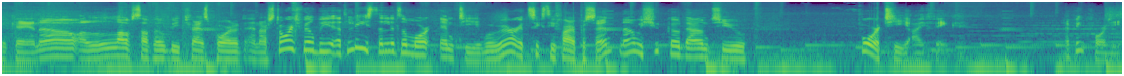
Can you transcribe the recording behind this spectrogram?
Okay, now a lot of stuff will be transported and our storage will be at least a little more empty. We were at 65%, now we should go down to 40, I think. I think 40.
